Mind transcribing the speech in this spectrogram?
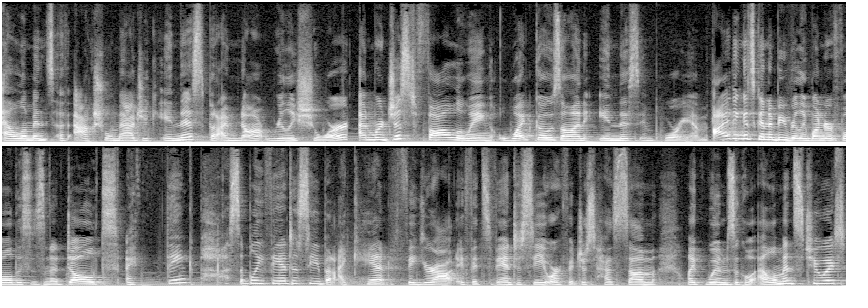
elements of actual magic in this, but I'm not really sure. And we're we're just following what goes on in this emporium. I think it's gonna be really wonderful. This is an adult. I think possibly fantasy, but I can't figure out if it's fantasy or if it just has some like whimsical elements to it.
